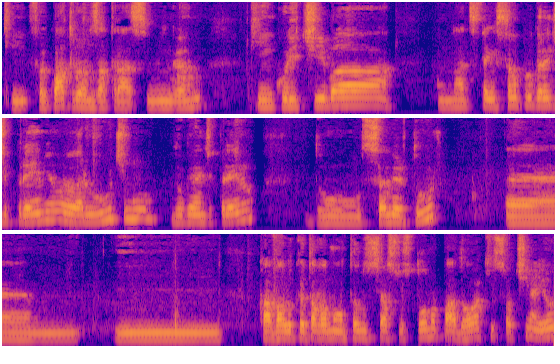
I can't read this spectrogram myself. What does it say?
que foi quatro anos atrás, se não me engano, que em Curitiba, na distensão para o Grande Prêmio, eu era o último do Grande Prêmio do Summer Tour. É, e o cavalo que eu estava montando se assustou no paddock, só tinha eu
